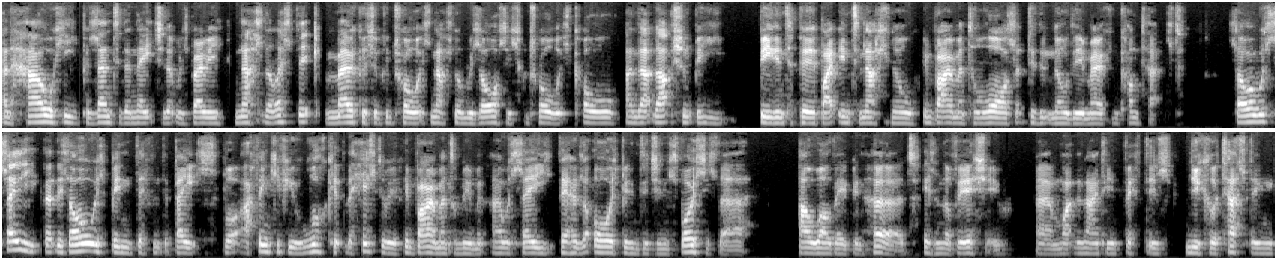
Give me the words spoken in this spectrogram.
and how he presented a nature that was very nationalistic. America should control its national resources, control its coal, and that that shouldn't be being interfered by international environmental laws that didn't know the American context. So I would say that there's always been different debates, but I think if you look at the history of the environmental movement, I would say there has always been Indigenous voices there. How well they've been heard is another issue. Um, like the 1950s nuclear testing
